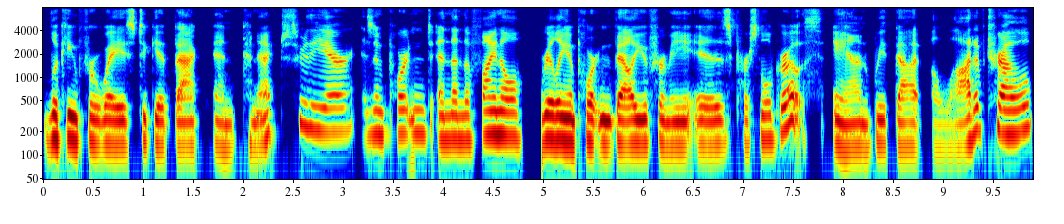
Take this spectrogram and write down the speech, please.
looking for ways to give back and connect through the air is important. And then the final really important value for me is personal growth. And we've got a lot of travel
